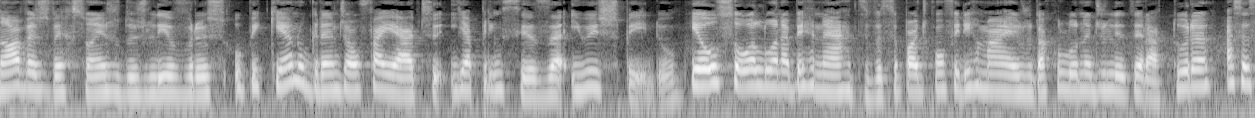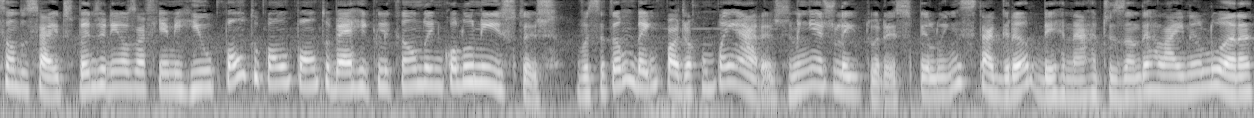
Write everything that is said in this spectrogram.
novas versões dos livros O Pequeno Grande Alfaiate e A Princesa e o Espelho. Eu sou a Luana Bernardes. Você pode conferir mais da coluna de literatura acessando o site bandnewsfmrio.com.br clicando em colunistas. Você também pode acompanhar as minhas leituras pelo Instagram Bernardes Luana,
